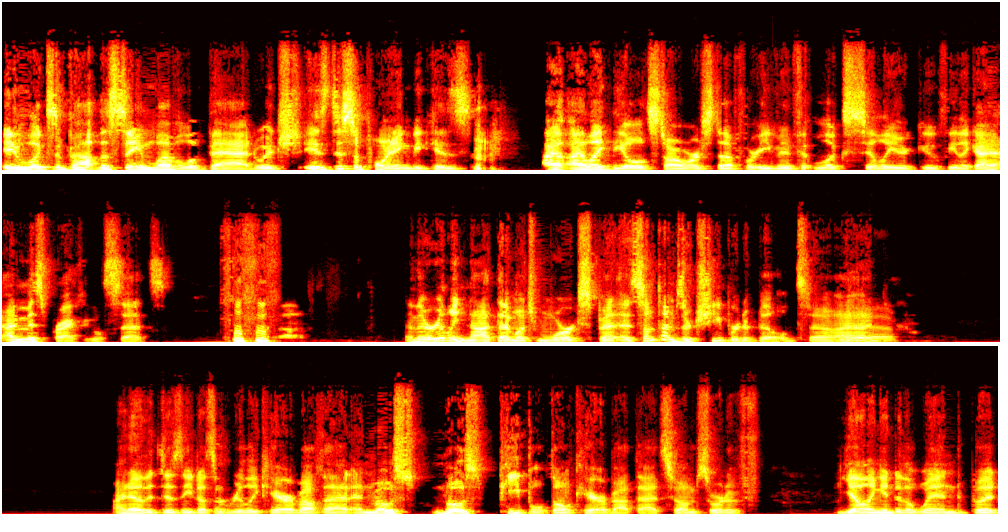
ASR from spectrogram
it looks about the same level of bad, which is disappointing because I, I like the old Star Wars stuff where even if it looks silly or goofy, like I, I miss practical sets. Uh, and they're really not that much more expensive. Sometimes they're cheaper to build. So I, I, I know that Disney doesn't really care about that, and most most people don't care about that. So I'm sort of yelling into the wind, but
